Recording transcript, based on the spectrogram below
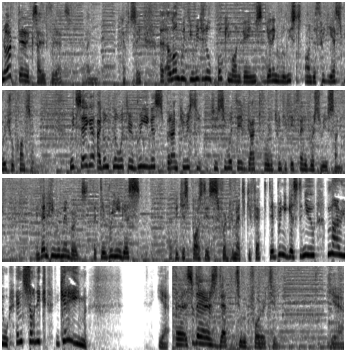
Not that excited for that. I have to say. Uh, along with the original Pokemon games getting released on the 3DS Virtual Console. With Sega, I don't know what they're bringing us, but I'm curious to, to see what they've got for the 25th anniversary of Sonic. And then he remembered that they're bringing us. Let me just pause this for dramatic effect. They're bringing us the new Mario and Sonic game! Yeah, uh, so there's that to look forward to. Yeah.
